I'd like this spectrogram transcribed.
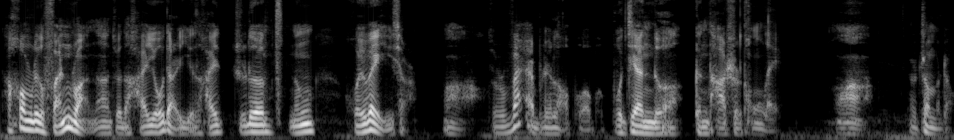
他后面这个反转呢，觉得还有点意思，还值得能回味一下啊。就是外边这老婆婆不见得跟他是同类啊，就这么着。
